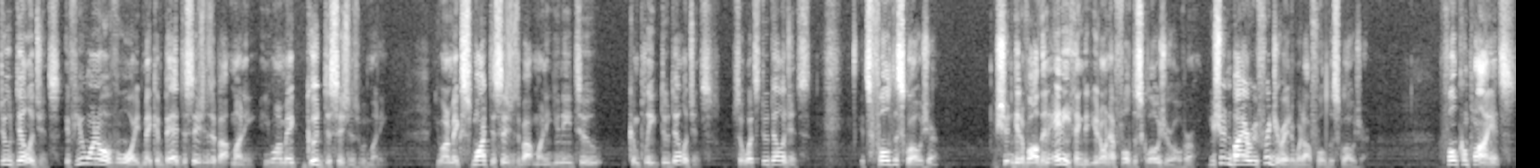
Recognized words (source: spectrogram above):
Due diligence. If you want to avoid making bad decisions about money, you want to make good decisions with money, you want to make smart decisions about money, you need to complete due diligence. So what's due diligence? It's full disclosure. You shouldn't get involved in anything that you don't have full disclosure over. You shouldn't buy a refrigerator without full disclosure. Full compliance,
